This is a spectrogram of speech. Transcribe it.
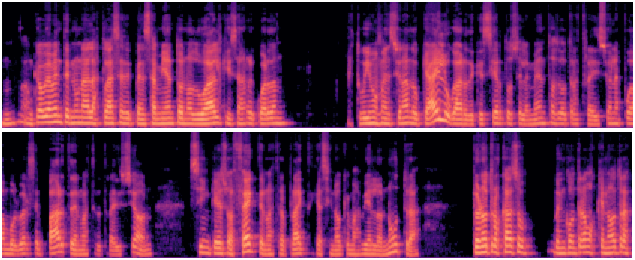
Aunque obviamente en una de las clases de pensamiento no dual, quizás recuerdan, estuvimos mencionando que hay lugar de que ciertos elementos de otras tradiciones puedan volverse parte de nuestra tradición sin que eso afecte nuestra práctica, sino que más bien lo nutra. Pero en otros casos encontramos que en otras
